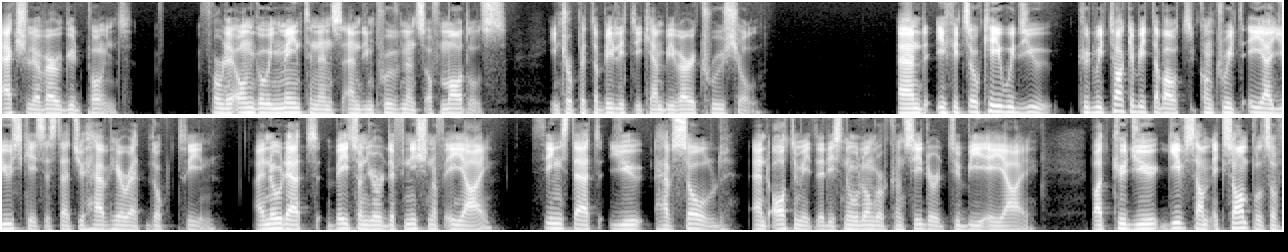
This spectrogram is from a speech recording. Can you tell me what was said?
actually a very good point for the ongoing maintenance and improvements of models, interpretability can be very crucial. And if it's okay with you, could we talk a bit about concrete AI use cases that you have here at Doctrin? I know that based on your definition of AI, things that you have solved and automated is no longer considered to be AI. But could you give some examples of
